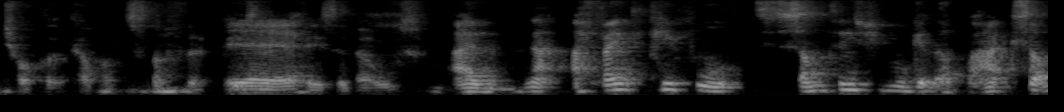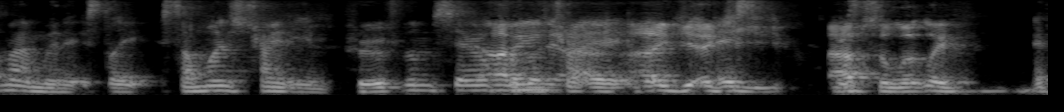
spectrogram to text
chocolate covered stuff that pays, Yeah. the, pays the bills I, I think people sometimes people get their backs up, man, when it's like someone's trying to improve themselves. I or mean to, I- absolutely know-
